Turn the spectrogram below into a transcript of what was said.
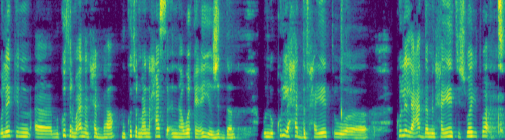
ولكن آه، من كثر ما أنا نحبها من كثر ما أنا حاسة إنها واقعية جدا وإنه كل حد في حياته آه، كل اللي عدى من حياتي شوية وقت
